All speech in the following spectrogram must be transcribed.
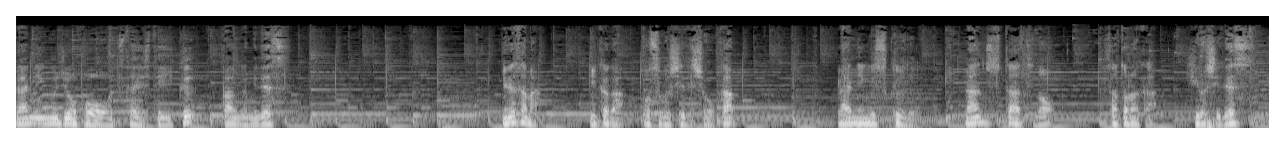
ランニング情報をお伝えしていく番組です。皆様いかがお過ごしでしょうか？ランニングスクールランスターツの里中博です。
